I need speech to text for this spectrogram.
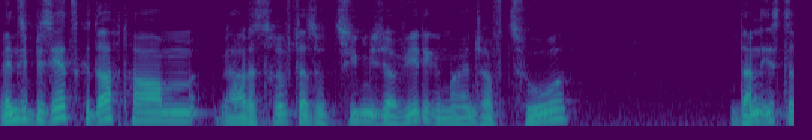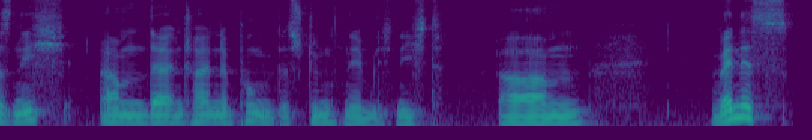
Wenn Sie bis jetzt gedacht haben, ja, das trifft ja so ziemlich auf jede Gemeinschaft zu, dann ist das nicht ähm, der entscheidende Punkt. Das stimmt nämlich nicht. Ähm, wenn es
